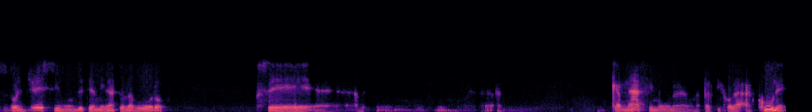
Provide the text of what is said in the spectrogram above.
svolgessimo un determinato lavoro, se eh, incarnassimo una, una particolare, alcune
